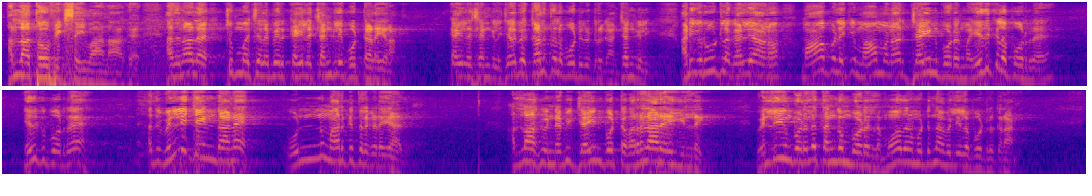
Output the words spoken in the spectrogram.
அல்லாஹ் தௌஃபிக் செய்வானாக. அதனால சும்மா சில பேர் கையில சங்கிலி போட்டு அலையிறான். கையில சங்கிலி. சில பேர் கழுத்துல போட்டுக்கிட்டு இருக்கான் சங்கிலி. அன்னைக்கு ரூட்ல கல்யாணம் மாப்பிள்ளைக்கு மாமனார் ஜெயின் போடணுமா? எதுக்குல போடுற? எதுக்கு போடுற? அது வெள்ளி ஜெயின் தானே. ஒன்றும் மார்க்கத்துல கிடையாது. அல்லாஹுவின் நபி ஜெயின் போட்ட வரலாறே இல்லை. வெள்ளியும் போடல தங்கம் போடல. மோதிரம் மட்டும்தான் வெள்ளியில போட்டிருக்கிறான்.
